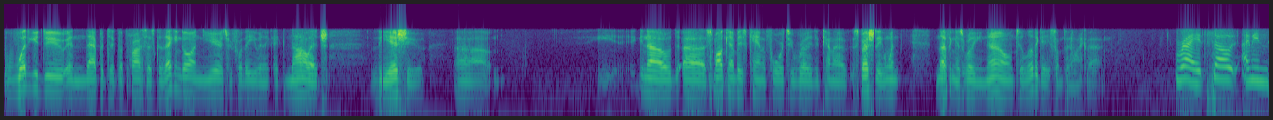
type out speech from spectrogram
what do you do in that particular process? Because that can go on years before they even acknowledge the issue. Um, you know, uh, small companies can't afford to really to kind of, especially when nothing is really known, to litigate something like that. Right. So, I mean,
